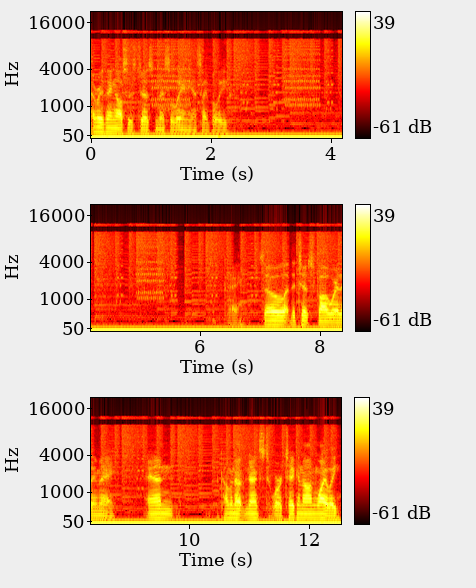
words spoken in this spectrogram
Everything else is just miscellaneous, I believe. Okay, so let the chips fall where they may. And coming up next, we're taking on Wily.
